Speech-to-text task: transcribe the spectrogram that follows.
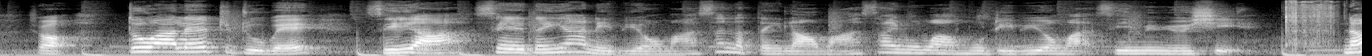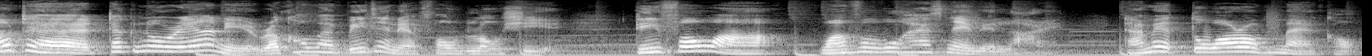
။ဆိုတော့သူကလည်းတူတူပဲဈေးက10သိန်းရနေပြီးတော့မှ12သိန်းလောက်မှာစိုင်းမမမူတည်ပြီးတော့မှဈေးမျိုးမျိုးရှိတယ်။ နောက်ထပ် Tecno တွေကနေ recommend ပေးခြင်းတဲ့ဖုန်းတစ်လုံးရှိတယ်။ဒီဖုန်းက 144Hz နဲ့ပဲလာတယ်။ဒါပေမဲ့သူကတော့မှန်ကုန်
